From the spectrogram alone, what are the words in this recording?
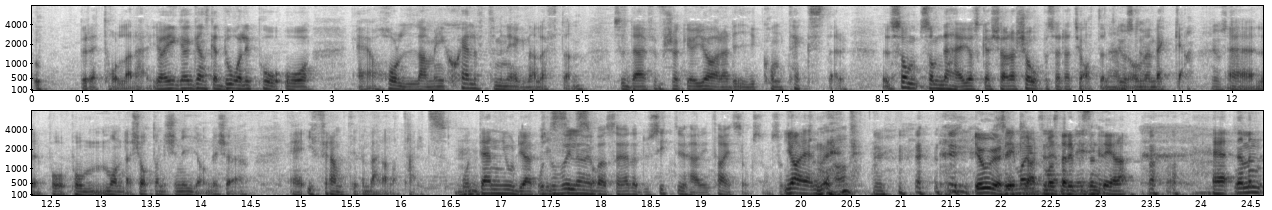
upprätthålla det här. Jag är ganska dålig på att eh, hålla mig själv till mina egna löften. Så därför försöker jag göra det i kontexter. Som, som det här, jag ska köra show på Södra Teatern här om en vecka. Eh, eller på, på måndag 28-29 kör jag. Eh, I framtiden bär alla tights. Mm. Och den gjorde jag precis Och då vill jag så. bara säga det, du sitter ju här i tights också. Ja, men... ja. jo, det är klart, måste representera. Eh, nej men,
